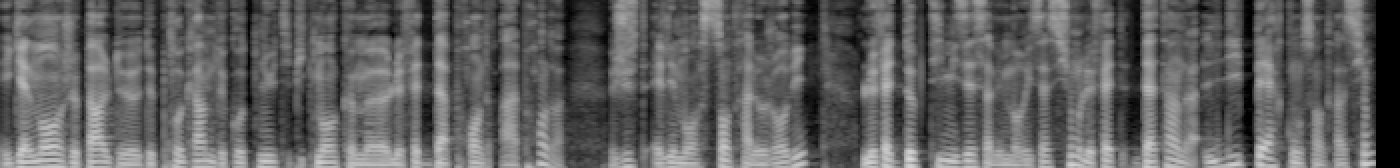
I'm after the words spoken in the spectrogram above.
Également, je parle de, programmes de contenu, typiquement comme euh, le fait d'apprendre à apprendre, juste élément central aujourd'hui le fait d'optimiser sa mémorisation, le fait d'atteindre l'hyperconcentration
